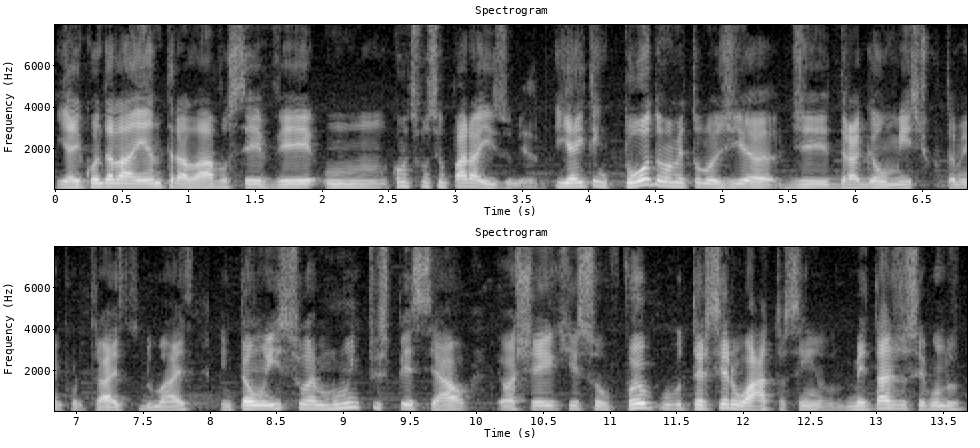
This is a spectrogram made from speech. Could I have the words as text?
e aí, quando ela entra lá, você vê um. como se fosse um paraíso mesmo. E aí tem toda uma mitologia de dragão místico também por trás e tudo mais. Então, isso é muito especial. Eu achei que isso foi o terceiro ato, assim, metade do segundo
